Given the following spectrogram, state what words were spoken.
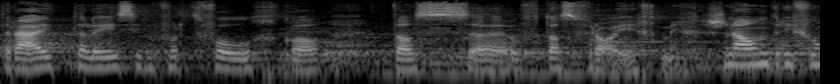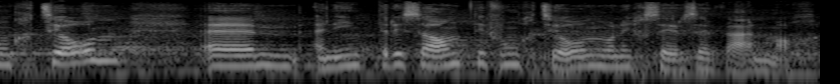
breiten Lesungen vor das Volk gehen. Das, äh, auf das freue ich mich. Das ist eine andere Funktion, ähm, eine interessante Funktion, die ich sehr, sehr gerne mache.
